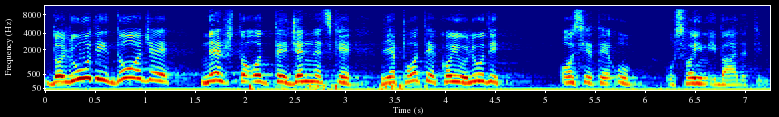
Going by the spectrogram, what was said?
do ljudi dođe nešto od te džennetske ljepote koju ljudi osjete u, u svojim ibadetima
